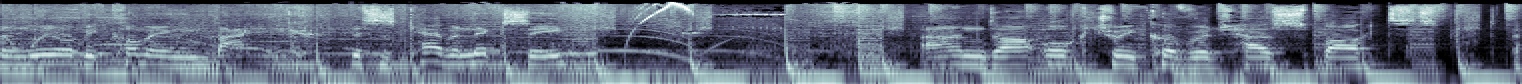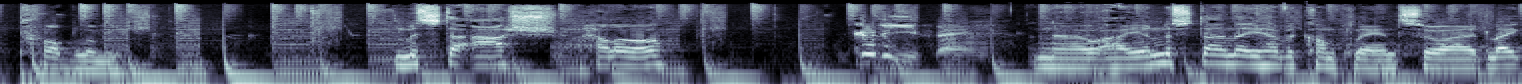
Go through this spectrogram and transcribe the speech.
And we'll be coming back. This is Kevin Nixie. And our oak tree coverage has sparked a problem. Mr. Ash, hello. Good evening. Now, I understand that you have a complaint, so I'd like,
